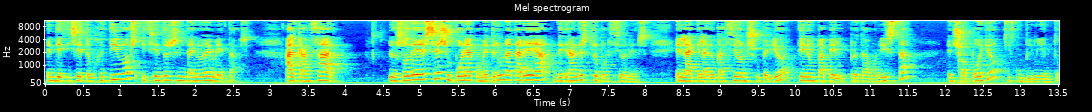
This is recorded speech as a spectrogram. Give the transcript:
en 17 objetivos y 169 metas. Alcanzar los ODS supone acometer una tarea de grandes proporciones, en la que la educación superior tiene un papel protagonista en su apoyo y cumplimiento.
